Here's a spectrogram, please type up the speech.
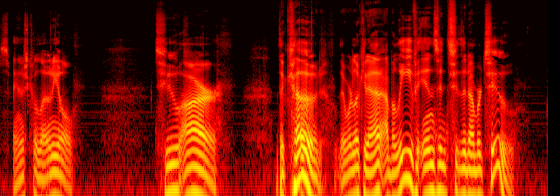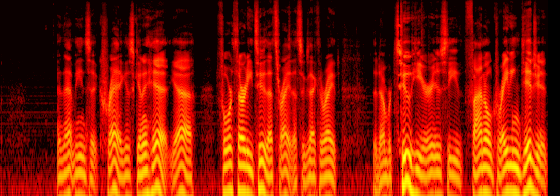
Spanish colonial. 2R. The code that we're looking at, I believe, ends into the number two. And that means that Craig is going to hit. Yeah. 432. That's right. That's exactly right. The number two here is the final grading digit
